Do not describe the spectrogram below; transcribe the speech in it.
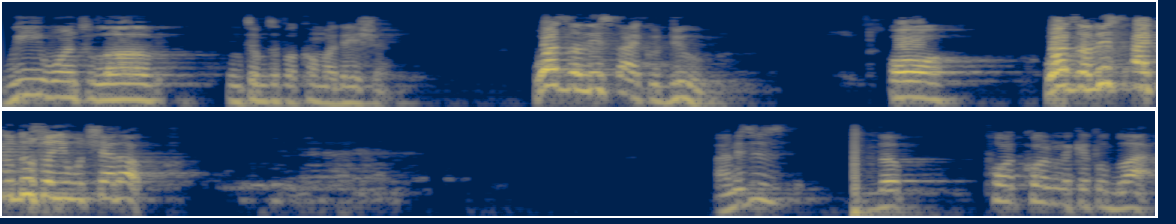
We want to love in terms of accommodation. What's the least I could do? Or what's the least I could do so you would shut up? And this is the pot calling the kettle black.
